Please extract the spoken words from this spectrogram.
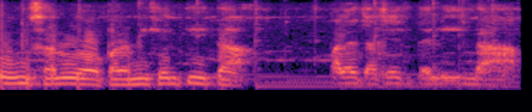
Un saludo para mi gentita, para esa gente linda.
